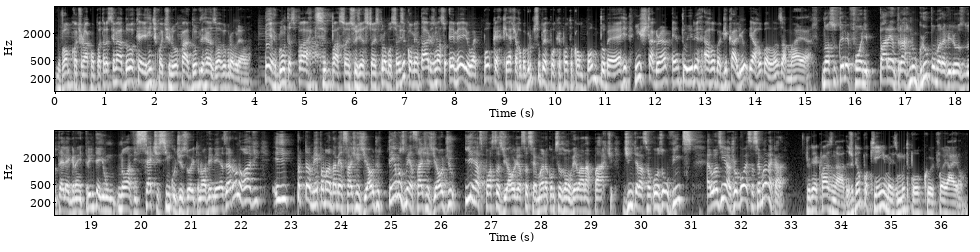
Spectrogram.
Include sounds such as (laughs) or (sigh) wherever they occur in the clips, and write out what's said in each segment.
Vamos continuar com o patrocinador, que aí a gente continua com a dúvida e resolve o problema. Perguntas, participações, sugestões, promoções e comentários. Nosso e-mail é pokercast.gruposuperpoker.com.br Instagram e Twitter, arroba Guicalil e arroba Lanzamaia. Nosso telefone para entrar no grupo maravilhoso do Telegram é 31 97518 9609 e também para mandar mensagens de áudio. Temos mensagens de áudio e respostas de áudio essa semana, como vocês vão ver lá na parte de interação com os ouvintes. Lanzinha, jogou essa semana, cara? Joguei quase nada. Joguei um pouquinho, mas muito pouco. Foi Iron.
